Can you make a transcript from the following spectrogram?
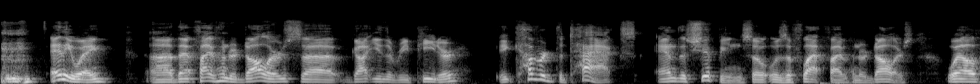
anyway, uh, that $500 uh, got you the repeater. It covered the tax and the shipping, so it was a flat $500. Well,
